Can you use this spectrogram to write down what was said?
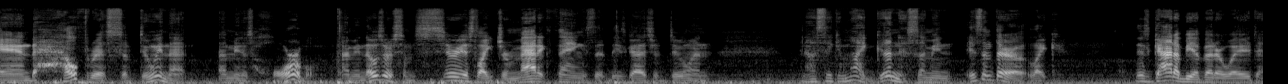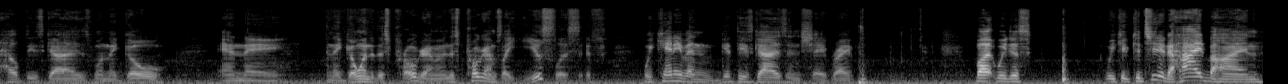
And the health risks of doing that, I mean, is horrible. I mean, those are some serious, like, dramatic things that these guys are doing and I was thinking, my goodness, I mean, isn't there a, like, there's got to be a better way to help these guys when they go and they and they go into this program. I mean, this program's like useless if we can't even get these guys in shape, right? But we just we could continue to hide behind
